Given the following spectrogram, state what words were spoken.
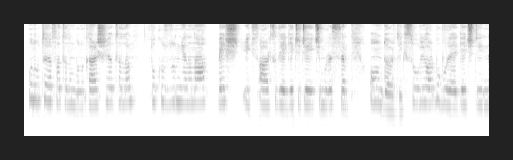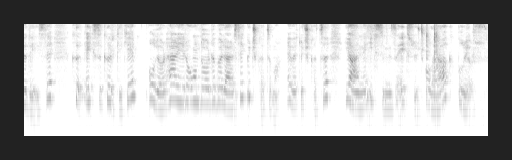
Bunu bu tarafa atalım. Bunu karşıya atalım. 9'un yanına 5x artı diye geçeceği için burası 14x oluyor. Bu buraya geçtiğinde de ise eksi 42 oluyor. Her yeri 14'e bölersek 3 katı mı? Evet 3 katı. Yani x'imizi eksi 3 olarak buluyoruz.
